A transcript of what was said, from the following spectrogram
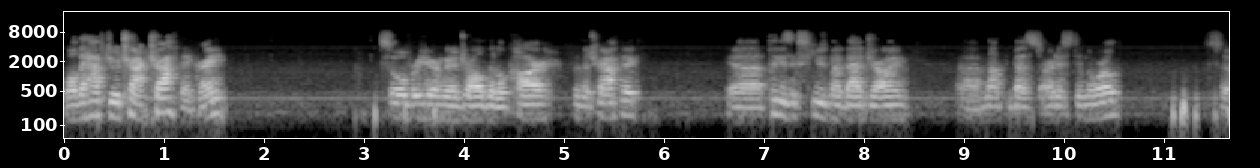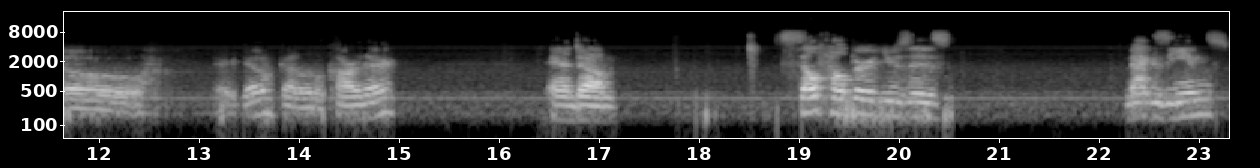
Well, they have to attract traffic, right? So over here, I'm going to draw a little car for the traffic. Uh, please excuse my bad drawing. Uh, I'm not the best artist in the world. So there we go. Got a little car there. And um, Self Helper uses magazines,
